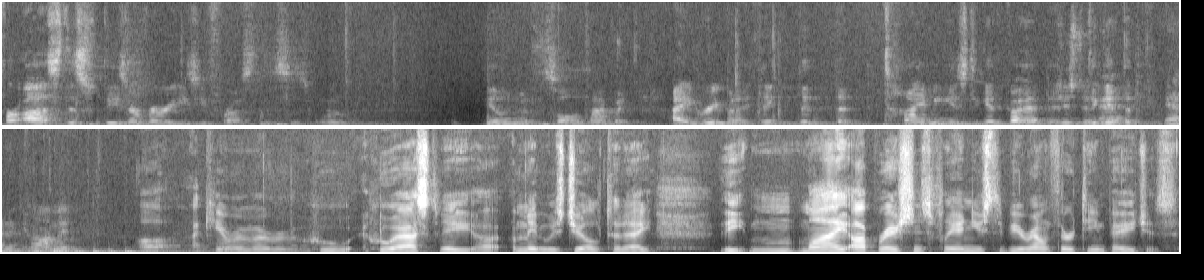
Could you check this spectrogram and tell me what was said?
For us, this, these are very easy for us, this is, we're dealing with this all the time, but I agree, but I think that the timing is to get, go ahead, Just to to get the, added comment, uh, I can't remember who, who asked me, uh, maybe it was Jill today. The, my operations plan used to be around 13 pages.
